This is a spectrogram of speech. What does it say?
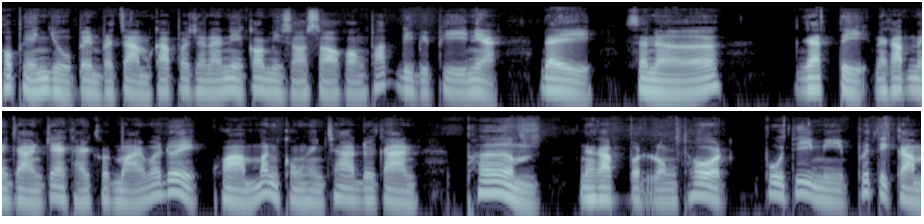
พบเห็นอยู่เป็นประจำครับ เพราะฉะนั้นนี่ก็มีสสของพรรค DPP เนี่ยได้เสนอยตินะครับในการแก้ไขกฎหมายว่าด้วยความมั่นคงแห่งชาติโดยการเพิ่มนะครับบทลงโทษผู้ที่มีพฤติกรรม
